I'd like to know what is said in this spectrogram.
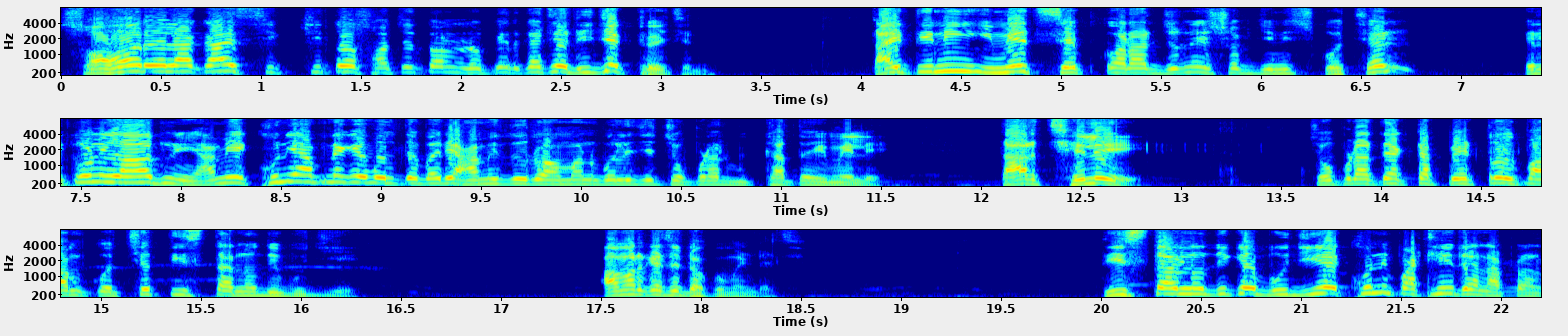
শহর এলাকায় শিক্ষিত, সচেতন লোকের কাছে রিজেক্ট হয়েছেন। তাই তিনি ইমেজ সেভ করার জন্য এসব জিনিস করছেন। এর কোনো লাভ নেই। আমি এক্ষুনি আপনাকে বলতে পারি, হামিদুর রহমান বলে যে চোপড়ার বিখ্যাত এমএলএ তার ছেলে চোপড়াতে একটা পেট্রোল পাম্প করছে তিস্তা নদী বুঝিয়ে। আমার কাছে ডকুমেন্ট আছে। তিস্তা নদীকে বুঝিয়ে এক্ষুনি পাঠিয়ে দেন আপনার।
